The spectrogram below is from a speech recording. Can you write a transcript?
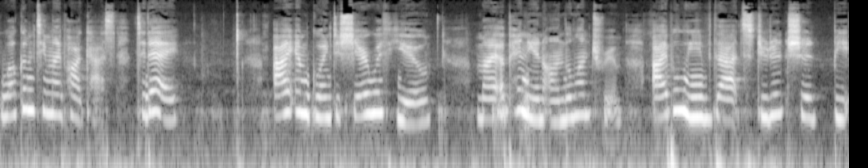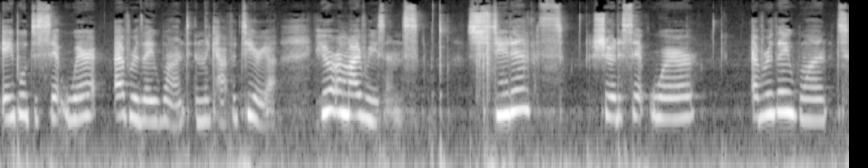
welcome to my podcast. Today, I am going to share with you my opinion on the lunchroom. I believe that students should be able to sit wherever they want in the cafeteria. Here are my reasons. Students should sit wherever they want.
